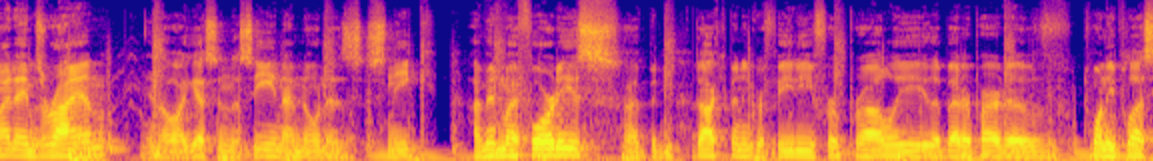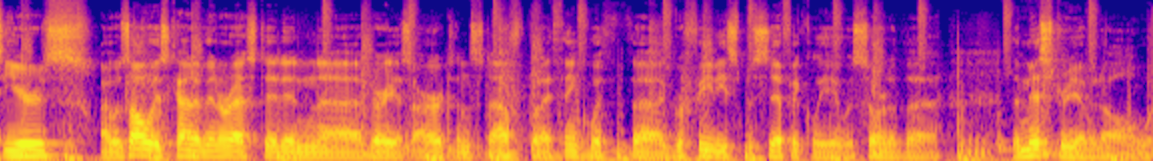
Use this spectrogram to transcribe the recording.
My name's Ryan. You know, I guess in the scene I'm known as Sneak. I'm in my 40s. I've been documenting graffiti for probably the better part of 20 plus years. I was always kind of interested in uh, various art and stuff, but I think with uh, graffiti specifically, it was sort of the, the mystery of it all.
